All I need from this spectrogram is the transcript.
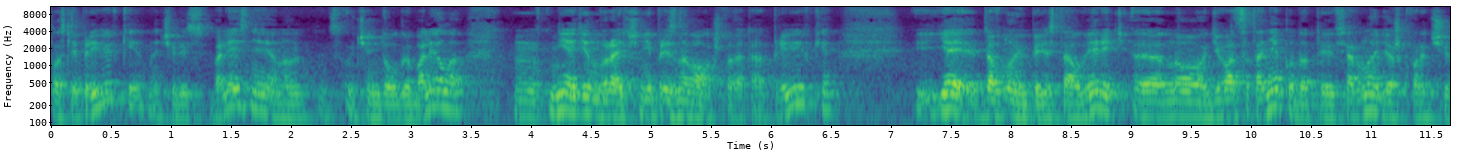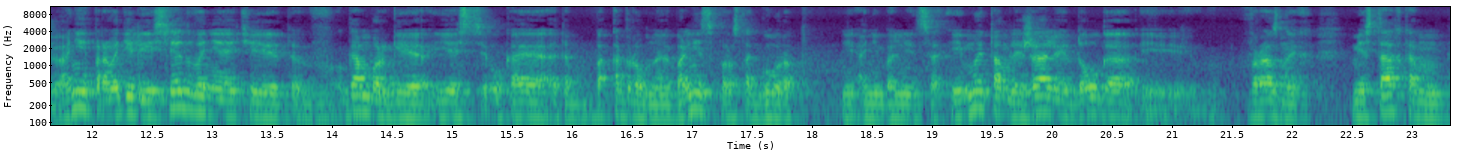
после прививки, начались болезни, она очень долго болела. Ни один врач не признавал, что это от прививки. Я давно им перестал верить, э, но деваться-то некуда, ты все равно идешь к врачу. Они проводили исследования эти, в Гамбурге есть УКЭ, это огромная больница, просто город, а не больница. И мы там лежали долго, и в разных местах, там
